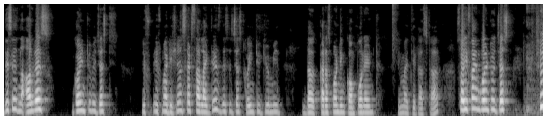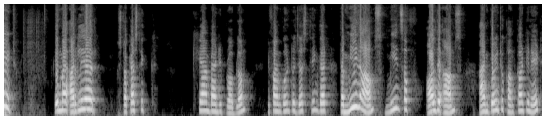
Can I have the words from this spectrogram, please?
this is always going to be just if, if my decision sets are like this, this is just going to give me the corresponding component in my theta star. So if I am going to just treat in my earlier stochastic K-arm bandit problem, if I am going to just think that the mean arms, means of all the arms, I am going to concatenate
